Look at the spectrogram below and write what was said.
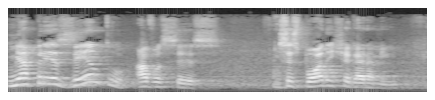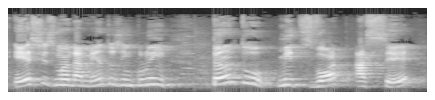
me apresento a vocês. Vocês podem chegar a mim. Esses mandamentos incluem tanto mitzvot a ser,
